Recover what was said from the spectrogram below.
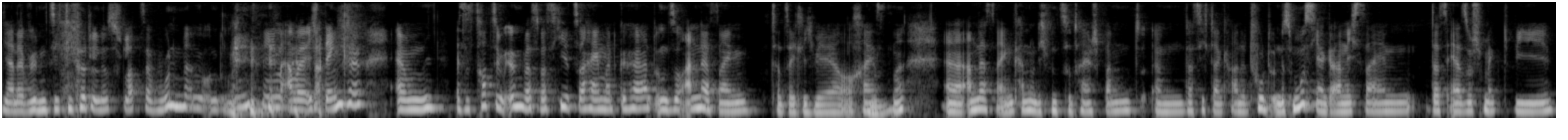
ja, da würden sich die Viertel des Schlotzer wundern und umdrehen. aber ich denke, ähm, es ist trotzdem irgendwas, was hier zur Heimat gehört und so anders sein, tatsächlich wie er ja auch heißt, mhm. ne, äh, anders sein kann. Und ich finde es total spannend, ähm, was sich da gerade tut. Und es muss ja gar nicht sein, dass er so schmeckt wie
